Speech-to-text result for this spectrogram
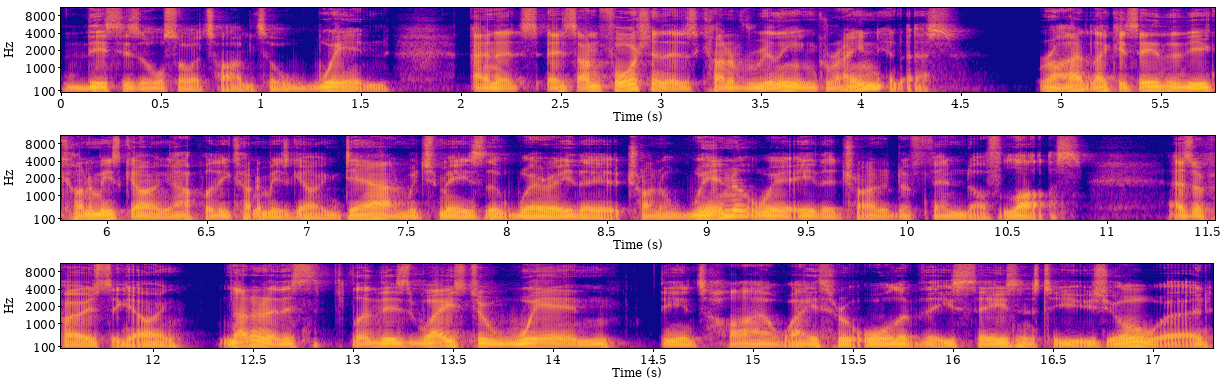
This is also a time to win. And it's it's unfortunate that it's kind of really ingrained in us right? Like it's either the economy is going up or the economy is going down, which means that we're either trying to win or we're either trying to defend off loss, as opposed to going, no, no, no, there's, there's ways to win the entire way through all of these seasons, to use your word.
